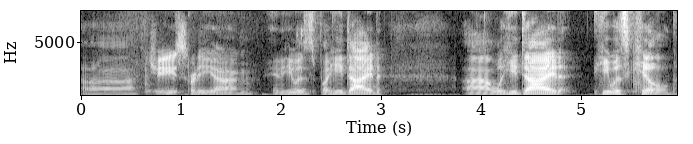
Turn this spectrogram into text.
Uh, Jeez. pretty young, and he was, but he died. Uh, well, he died. He was killed,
